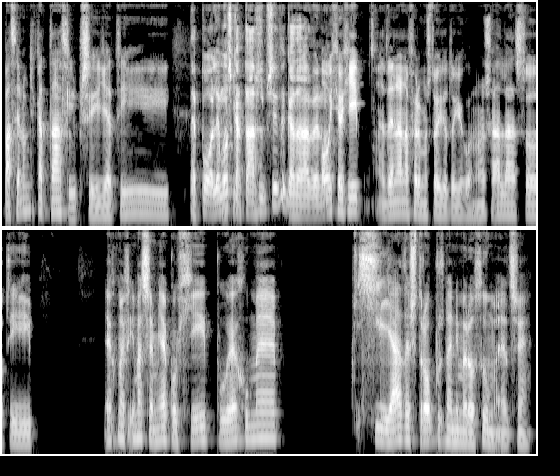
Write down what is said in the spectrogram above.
παθαίνω και κατάθλιψη γιατί... Ε, πόλεμος, ότι... κατάθλιψη, δεν καταλαβαίνω. Όχι, όχι, δεν αναφέρομαι στο ίδιο το γεγονός, αλλά στο ότι έχουμε, είμαστε σε μια εποχή που έχουμε χιλιάδες τρόπους να ενημερωθούμε, έτσι.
